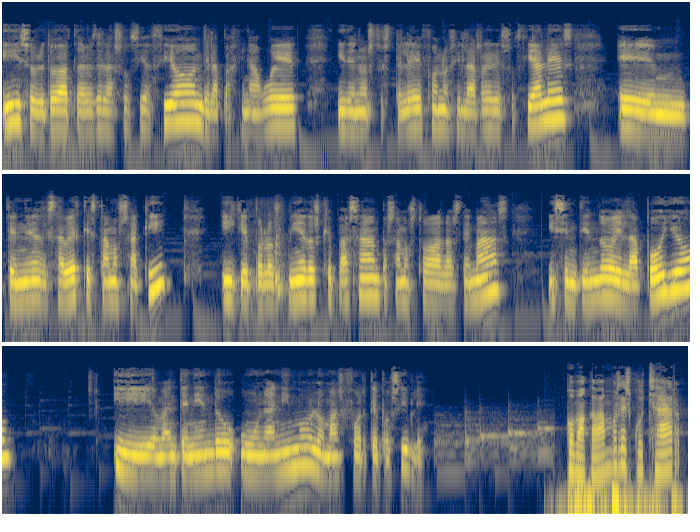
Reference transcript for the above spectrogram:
y sobre todo a través de la asociación, de la página web y de nuestros teléfonos y las redes sociales, eh, tener saber que estamos aquí y que por los miedos que pasan pasamos todas las demás y sintiendo el apoyo y manteniendo un ánimo lo más fuerte posible. Como acabamos de escuchar,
